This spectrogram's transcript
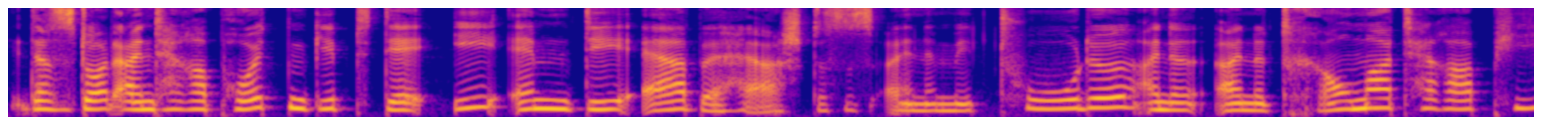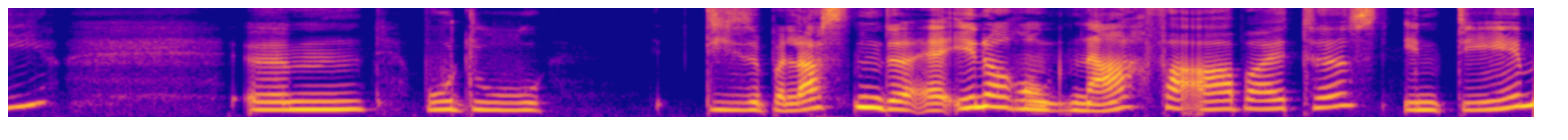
dass es dort einen Therapeuten gibt, der EMDR beherrscht. Das ist eine Methode, eine, eine Traumatherapie, ähm, wo du diese belastende Erinnerung nachverarbeitest, indem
